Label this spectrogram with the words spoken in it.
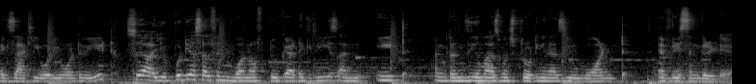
exactly what you want to eat. So yeah, you put yourself in one of two categories and eat and consume as much protein as you want every single day.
